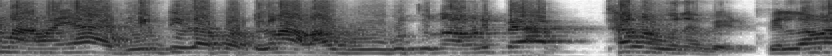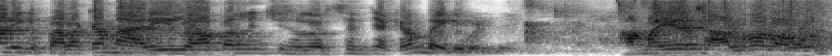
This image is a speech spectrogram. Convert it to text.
మామయ్య అదేమిటి ఇలా పట్టుకుని అలా ఊగుతున్నామని పెద్ద నవ్వు నవ్వాడు. పిల్లవాడికి పలక మారి లోపల నుంచి సుదర్శన చక్రం బయటపడింది. అమ్మయ్య చాలా బాగుంది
